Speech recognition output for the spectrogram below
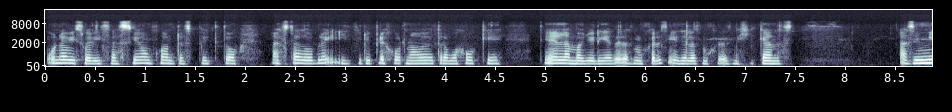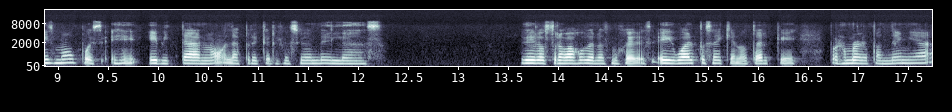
una visualización con respecto a esta doble y triple jornada de trabajo que tienen la mayoría de las mujeres y de las mujeres mexicanas. Asimismo, pues eh, evitar ¿no? la precarización de las de los trabajos de las mujeres. E igual pues hay que anotar que, por ejemplo, la pandemia,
